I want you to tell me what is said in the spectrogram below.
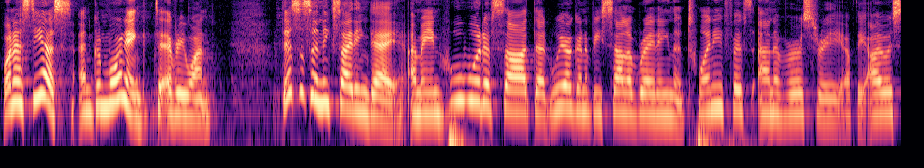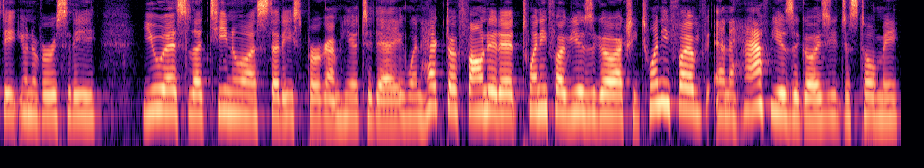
buenos dias, and good morning to everyone. This is an exciting day. I mean, who would have thought that we are going to be celebrating the 25th anniversary of the Iowa State University U.S. Latino Studies program here today? When Hector founded it 25 years ago, actually 25 and a half years ago, as you just told me,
